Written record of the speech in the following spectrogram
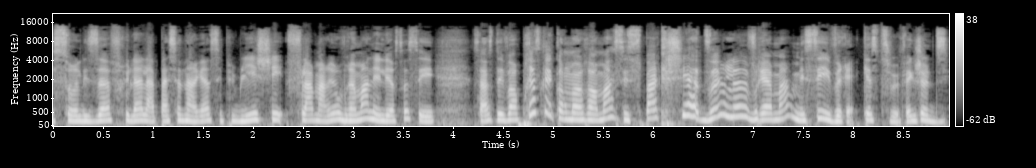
sur Lisa Frula, La Passion arrière. C'est publié chez Flammarion. Vraiment, aller lire ça, c'est ça se dévore presque comme un roman. C'est super cliché à dire là, vraiment, mais c'est vrai. Qu'est-ce que tu veux? Fait que je le dis.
